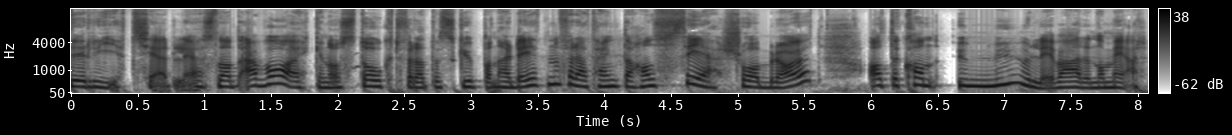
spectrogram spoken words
dritkjedelig. Sånn at jeg var ikke noe stoked for at jeg skulle på denne daten, for jeg tenkte han ser så bra ut at det kan umulig være noe mer.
